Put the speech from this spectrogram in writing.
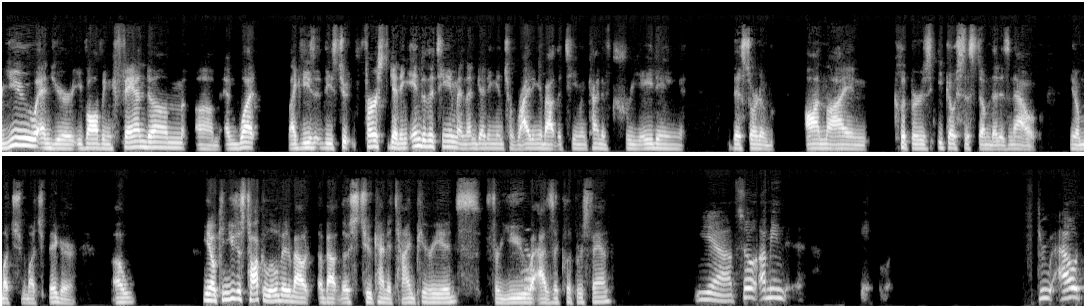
you and your evolving fandom um, and what like these these two first getting into the team and then getting into writing about the team and kind of creating this sort of online clippers ecosystem that is now you know much much bigger. Uh, you know can you just talk a little bit about about those two kind of time periods for you well, as a clippers fan? Yeah. So i mean throughout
